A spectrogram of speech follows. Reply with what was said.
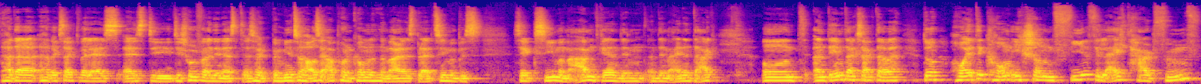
hat er, hat er gesagt, weil er ist, er ist die, die Schulfreundin, er ist, er ist halt bei mir zu Hause abholen kommen und normalerweise bleibt sie immer bis sechs, sieben am Abend, gell, an, dem, an dem einen Tag. Und an dem Tag sagt er aber, du, heute komme ich schon um vier, vielleicht halb fünf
